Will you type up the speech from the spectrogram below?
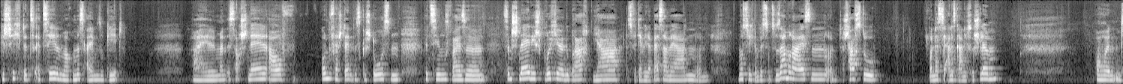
Geschichte zu erzählen, warum es einem so geht weil man ist auch schnell auf Unverständnis gestoßen, beziehungsweise sind schnell die Sprüche gebracht, ja, das wird ja wieder besser werden und musst dich ein bisschen zusammenreißen und das schaffst du und das ist ja alles gar nicht so schlimm. Und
